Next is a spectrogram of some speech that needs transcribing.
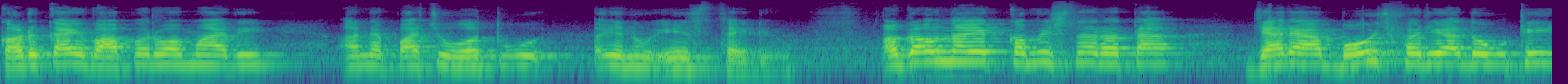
કડકાઈ વાપરવામાં આવી અને પાછું હતું એનું એ જ થઈ ગયું. અગાઉના એક કમિશનર હતા, જ્યારે આ બહુ જ ફરિયાદો ઉઠી,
